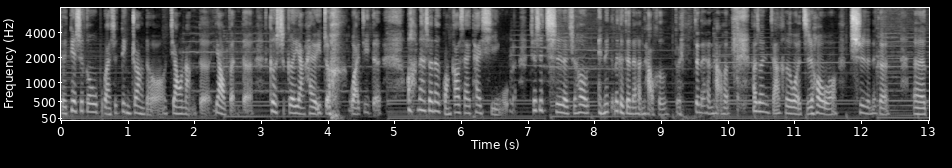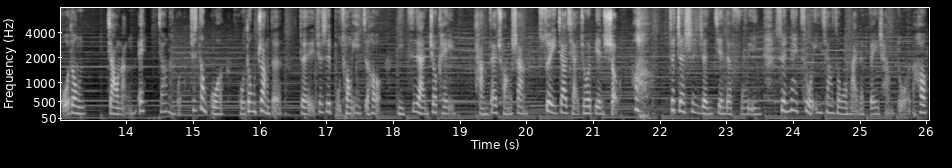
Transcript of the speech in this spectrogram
对，电视购物不管是定状的哦，胶囊的、药粉的，各式各样，还有一种 我还记得哦，那时候那个广告实在太吸引我了，就是吃了之后，哎，那个那个真的很好喝，对，真的很好喝。他说你只要喝我之后哦，吃的那个呃果冻胶囊，哎，胶囊果就是那种果果冻状的，对，就是补充液之后，你自然就可以。躺在床上睡一觉起来就会变瘦哦，这真是人间的福音。所以那次我印象中我买了非常多，然后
